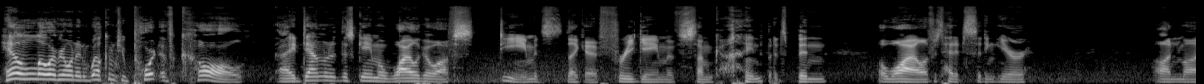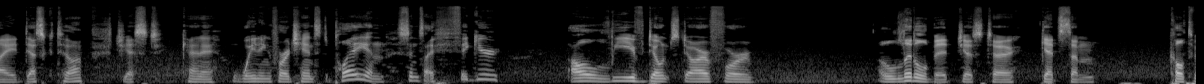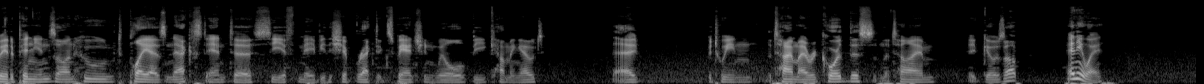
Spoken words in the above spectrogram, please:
Hello everyone and welcome to Port of Call. I downloaded this game a while ago off Steam. It's like a free game of some kind, but it's been a while. I've just had it sitting here on my desktop, just kind of waiting for a chance to play, and since I figure I'll leave Don't Starve for a little bit just to get some cultivate opinions on who to play as next and to see if maybe the Shipwrecked expansion will be coming out uh, between the time I record this and the time it goes up. Anyway,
